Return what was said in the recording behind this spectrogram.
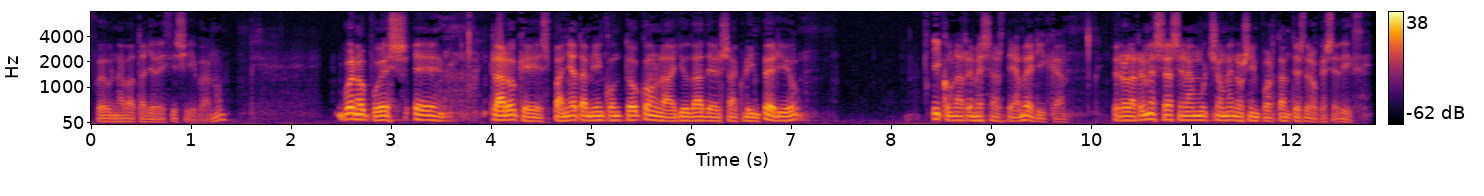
fue una batalla decisiva, ¿no? Bueno, pues eh, claro que España también contó con la ayuda del Sacro Imperio y con las remesas de América, pero las remesas eran mucho menos importantes de lo que se dice.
